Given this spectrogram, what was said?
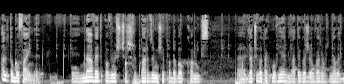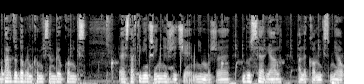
Ale to było fajne. Nawet powiem szczerze, bardzo mi się podobał komiks. Dlaczego tak mówię? Dlatego, że uważam, że nawet bardzo dobrym komiksem był komiks E, stawki większej niż życie, mimo że był serial, ale komiks miał,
